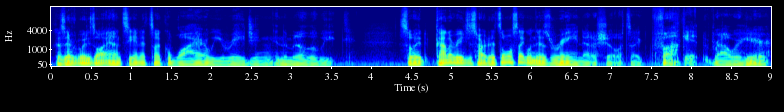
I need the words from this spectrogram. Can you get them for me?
because everybody's all antsy and it's like, why are we raging in the middle of the week? So it kind of rages harder. It's almost like when there's rain at a show. It's like, fuck it, bro, we're here.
